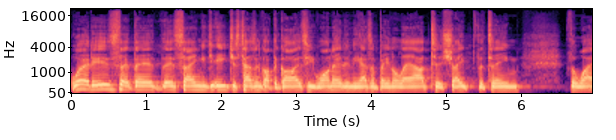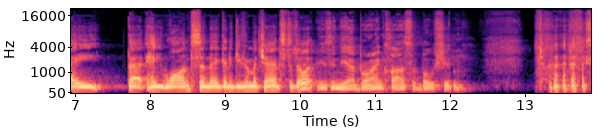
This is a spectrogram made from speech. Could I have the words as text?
Word is that they're they're saying he just hasn't got the guys he wanted, and he hasn't been allowed to shape the team the way that he wants, and they're going to give him a chance to do it. he's in the O'Brien class of bullshitting. he's,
